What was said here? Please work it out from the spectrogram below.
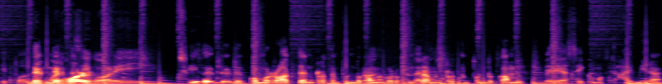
tipo De- de, de gore. y gore y Sí, de, de- de- como Rotten, Rotten.com, Rot- me acuerdo que entramos Rotten.com y eh, así como que, ay, mira.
